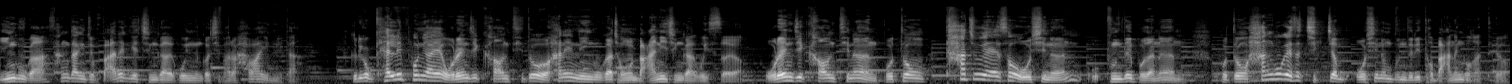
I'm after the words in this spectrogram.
인구가 상당히 좀 빠르게 증가하고 있는 것이 바로 하와이입니다. 그리고 캘리포니아의 오렌지 카운티도 한인 인구가 정말 많이 증가하고 있어요. 오렌지 카운티는 보통 타주에서 오시는 분들보다는 보통 한국에서 직접 오시는 분들이 더 많은 것 같아요.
